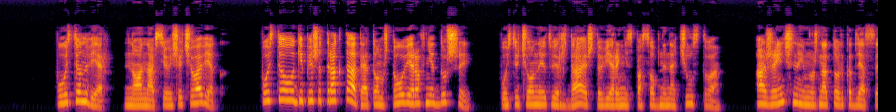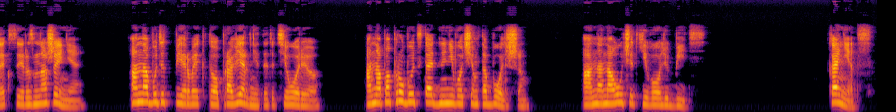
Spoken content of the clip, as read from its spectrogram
Пусть он вер, но она все еще человек. Пусть теологи пишут трактаты о том, что у веров нет души. Пусть ученые утверждают, что веры не способны на чувства, а женщина им нужна только для секса и размножения. Она будет первой, кто опровергнет эту теорию. Она попробует стать для него чем-то большим. Она научит его любить. Конец.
